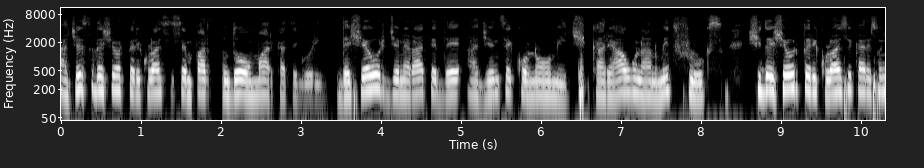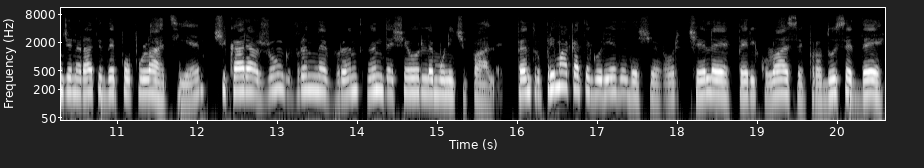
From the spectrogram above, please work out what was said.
Aceste deșeuri periculoase se împart în două mari categorii. Deșeuri generate de agenți economici care au un anumit flux și deșeuri periculoase care sunt generate de populație și care ajung vrând nevrând în deșeurile municipale. Pentru prima categorie de deșeuri, cele periculoase produse de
